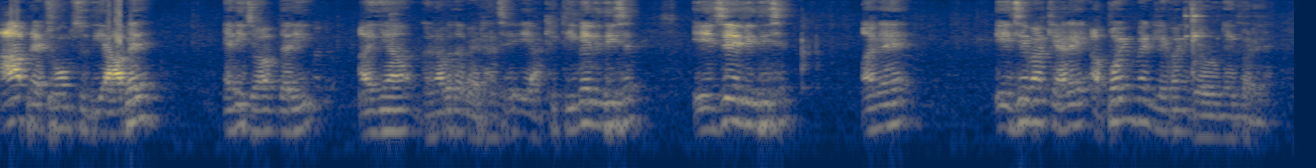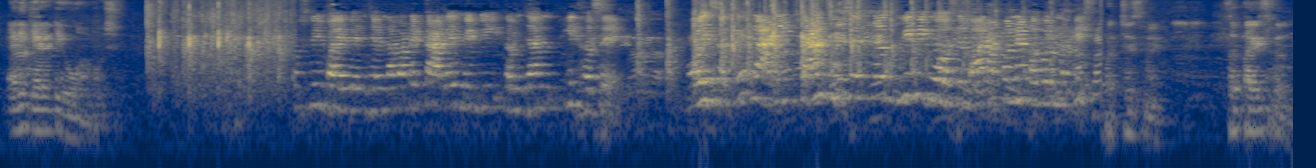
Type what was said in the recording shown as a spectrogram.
આ પ્લેટફોર્મ સુધી આવે એની જવાબદારી અહીંયા ઘણા બધા બેઠા છે. એ આખી ટીમે લીધી છે. એજે લીધી છે. અને એજેમાં ક્યારેય અપોઇન્ટમેન્ટ લેવાની જરૂર નહીં પડે. એની ગેરંટી હું આપું છું. મુસ્લિમભાઈ મિનિટ. सत्ताईस फिल्म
